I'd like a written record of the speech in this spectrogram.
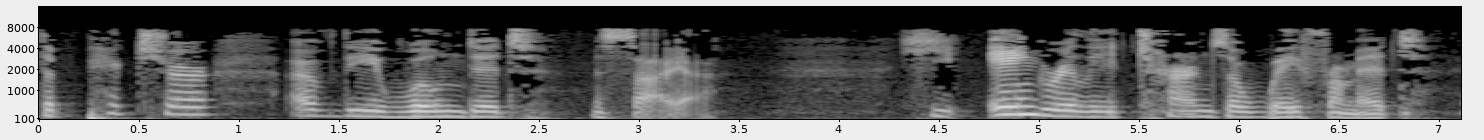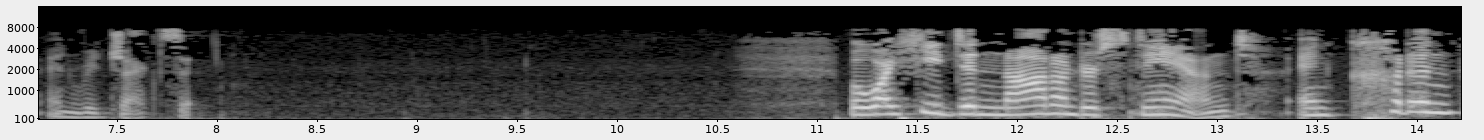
the picture of the wounded Messiah. He angrily turns away from it and rejects it. But what he did not understand and couldn't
